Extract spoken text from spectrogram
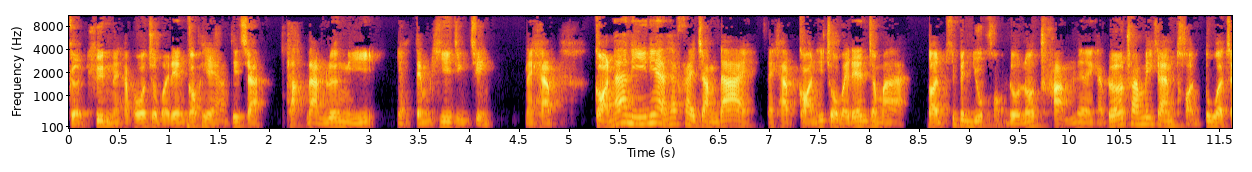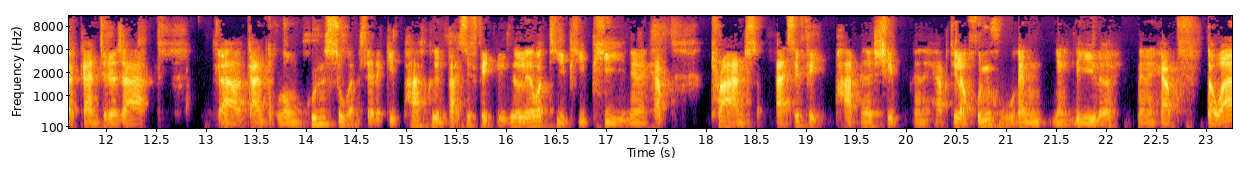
เกิดขึ้นนะครับเพราะว่าโจไบเดนก็พยายามที่จะผลักดันเรื่องนี้อย่างเต็มที่จริง ๆ นะครับ ก่อนหน้านี้เนี่ยถ้าใครจำได้นะครับก่อนที่โจไบเดนจะมา ตอนที่เป็นยุคขของโดนัลด์ทรัมป์เนี่ยนะครับโดนัลด์ทรัมป์มีการถอนตัวจากการเจรจาการตกลงหุ้นส่วนเศรษฐกิจภาคพื้นแปซิฟิกหรือที่เราเรียกว่า TPP เนี่ยนะครับ Trans-Pacific Partnership นะครับ ที่เราคุ้นหูกันอย่างดีเลยนะครับ แต่ว่า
